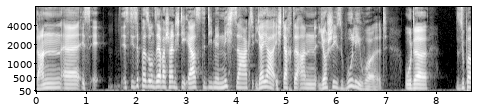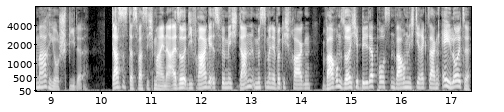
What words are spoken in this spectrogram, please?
dann äh, ist ist diese Person sehr wahrscheinlich die erste, die mir nicht sagt, ja, ja, ich dachte an Yoshi's Woolly World oder Super Mario Spiele. Das ist das, was ich meine. Also die Frage ist für mich, dann müsste man ja wirklich fragen, warum solche Bilder posten, warum nicht direkt sagen, ey Leute,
